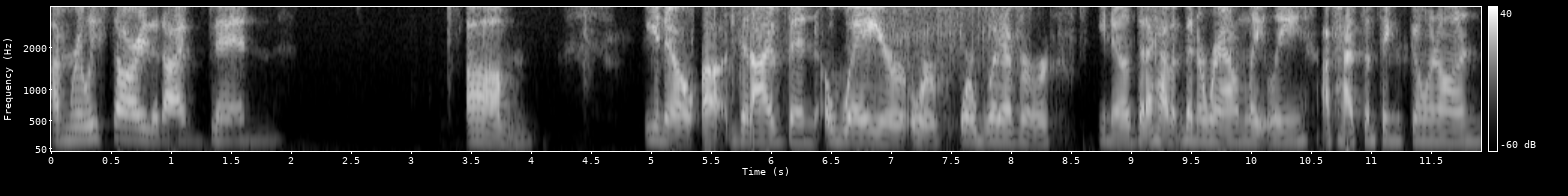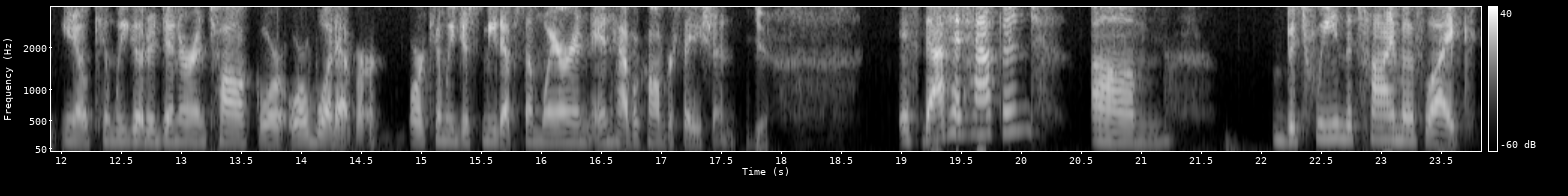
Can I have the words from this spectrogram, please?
I'm really sorry that I've been, um, you know, uh, that I've been away or, or, or whatever, you know, that I haven't been around lately. I've had some things going on, you know, can we go to dinner and talk or, or whatever? Or can we just meet up somewhere and, and have a conversation? Yeah if that had happened um, between the time of like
